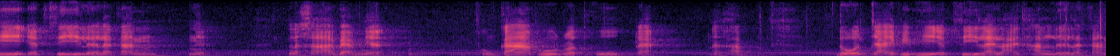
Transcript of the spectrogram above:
พี่ๆ FC เลยแล้วกัน เนี่ย ราคาแบบเนี้ยผมกล้าพูดว่าถูกแล้วนะครับ โดนใจพี่ๆ FC หลาย ๆ ท่านเลยแล้วกัน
